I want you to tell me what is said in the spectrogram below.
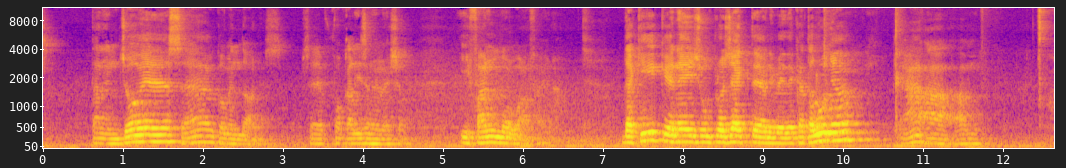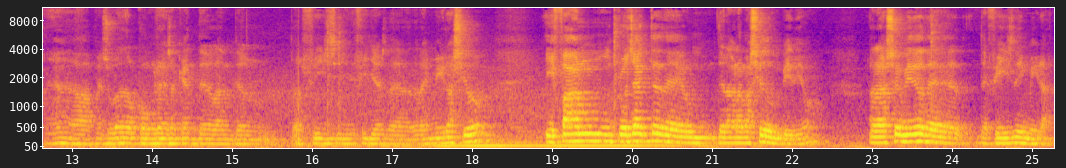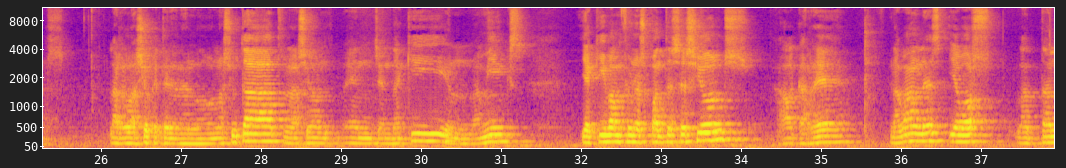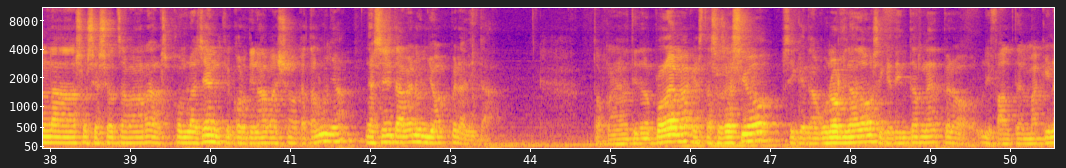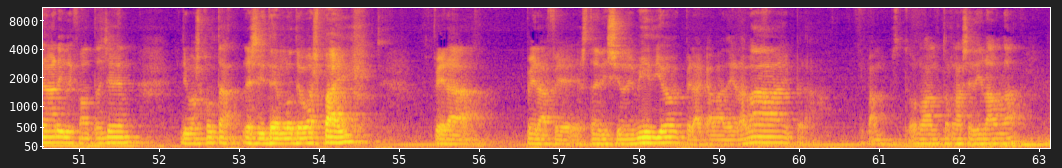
tant en joves eh, com en dones. Se focalitzen en això i fan molt bona feina. D'aquí que neix un projecte a nivell de Catalunya, eh, a, a, eh, a mesura del congrés aquest de la, del, dels fills i filles de, de la immigració, i fan un projecte de, de la gravació d'un vídeo, la gravació d'un vídeo de, de fills d'immigrants. La relació que tenen en la ciutat, relació en gent d'aquí, en amics, i aquí vam fer unes quantes sessions al carrer gravant-les i llavors la, tant l'associació Zabalarrels com la gent que coordinava això a Catalunya necessitaven un lloc per editar. Tornem a tindre el problema, aquesta associació sí que té algun ordinador, sí que té internet, però li falta el maquinari, li falta gent. Diu, escolta, necessitem el teu espai per a, per a fer aquesta edició de vídeo, per a acabar de gravar i per a... I vam, vam tornar a cedir l'aula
